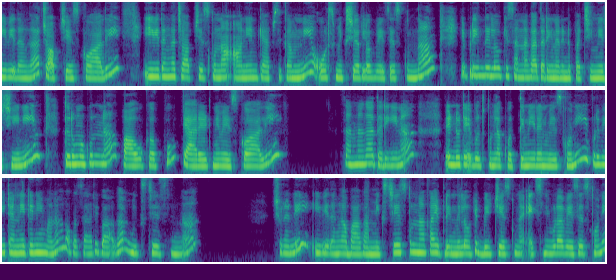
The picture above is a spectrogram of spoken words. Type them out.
ఈ విధంగా చాప్ చేసుకోవాలి. ఈ విధంగా చాప్ చేసుకున్న ఆనియన్ క్యాప్సికమ్ని ఓట్స్ మిక్చర్లోకి వేసేసుకుందాం. ఇప్పుడు ఇందులోకి సన్నగా తరిగిన రెండు పచ్చిమిర్చిని తురుముకున్న పావు కప్పు క్యారెట్ని వేసుకోవాలి. సన్నగా తరిగిన రెండు టేబుల్ స్పూన్ల కొత్తిమీరని వేసుకొని ఇప్పుడు వీటన్నిటిని మనం ఒకసారి బాగా మిక్స్ చేసుకుందాం. చూడండి ఈ విధంగా బాగా మిక్స్ చేసుకున్నాక ఇప్పుడు ఇందులోకి బీట్ చేసుకున్న ఎగ్స్ని కూడా వేసేసుకొని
